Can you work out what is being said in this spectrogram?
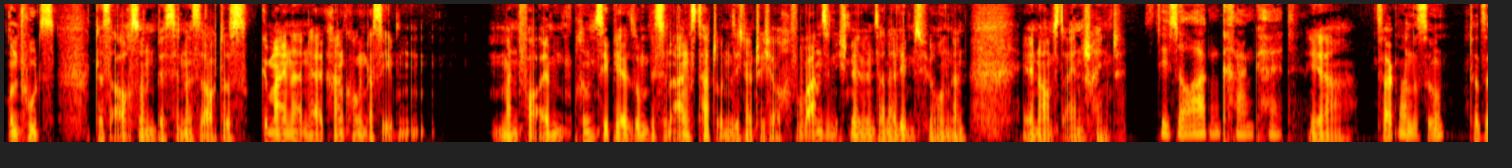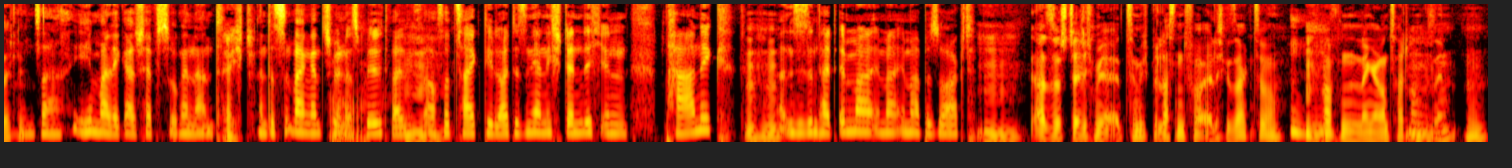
und tut's das auch so ein bisschen. Das ist auch das Gemeine an der Erkrankung, dass eben man vor allem prinzipiell so ein bisschen Angst hat und sich natürlich auch wahnsinnig schnell in seiner Lebensführung dann enormst einschränkt. Die Sorgenkrankheit. Ja, Sagt man das so? Tatsächlich? Unser ehemaliger Chef so genannt. echt. Und das ist immer ein ganz schönes Oh. Bild, weil es Mm. auch so zeigt, die Leute sind ja nicht ständig in Panik. Mhm. Sie sind halt immer, immer, immer besorgt. Mhm. Also stelle ich mir ziemlich belastend vor, ehrlich gesagt, so Mhm. auf einen längeren Zeitraum Mhm. gesehen.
